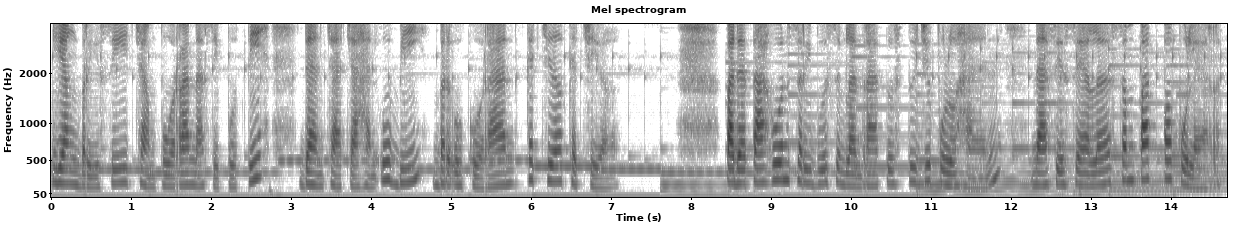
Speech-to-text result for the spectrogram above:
yang berisi campuran nasi putih dan cacahan ubi berukuran kecil-kecil. Pada tahun 1970-an, nasi sele sempat populer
